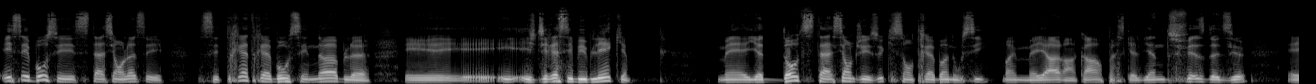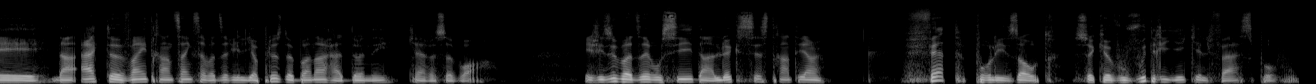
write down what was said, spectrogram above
Et c'est beau, ces citations-là, c'est très, très beau, c'est noble et, je dirais c'est biblique. Mais il y a d'autres citations de Jésus qui sont très bonnes aussi, même meilleures encore, parce qu'elles viennent du Fils de Dieu. Et dans Acte 20, 35, ça va dire il y a plus de bonheur à donner qu'à recevoir. Et Jésus va dire aussi dans Luc 6, 31, Faites pour les autres ce que vous voudriez qu'ils fassent pour vous.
